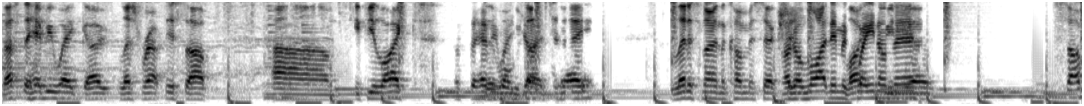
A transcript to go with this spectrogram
That's the heavyweight goat. Let's wrap this up. Um, if you liked That's the what heavyweight done goat. today, let us know in the comment section. I got Lightning McQueen the on there. Sub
